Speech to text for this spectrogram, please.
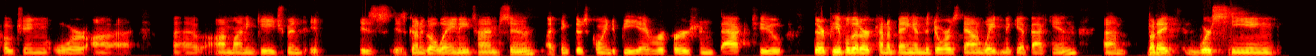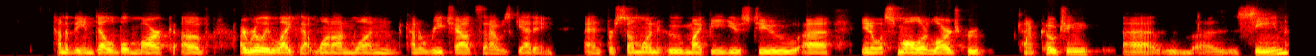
coaching or uh, uh online engagement is is going to go away anytime soon. I think there's going to be a reversion back to there are people that are kind of banging the doors down, waiting to get back in. Um, but I we're seeing kind of the indelible mark of I really like that one-on-one kind of reach outs that I was getting. And for someone who might be used to, uh, you know, a small or large group kind of coaching uh, uh, scene,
